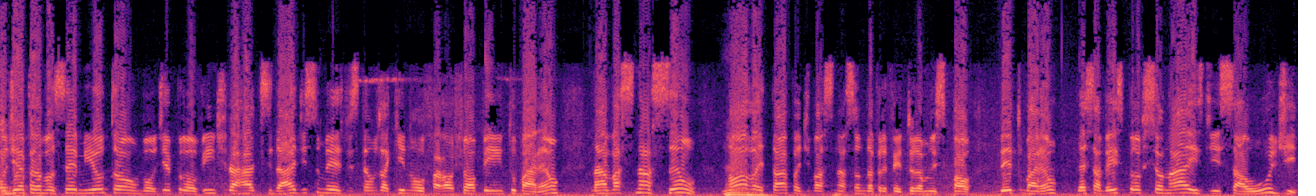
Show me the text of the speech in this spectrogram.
Bom dia para você, Milton. Bom dia para o ouvinte da Rádio Cidade. Isso mesmo, estamos aqui no Farol Shopping em Tubarão, na vacinação. Nova etapa de vacinação da Prefeitura Municipal de Tubarão. Dessa vez, profissionais de saúde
